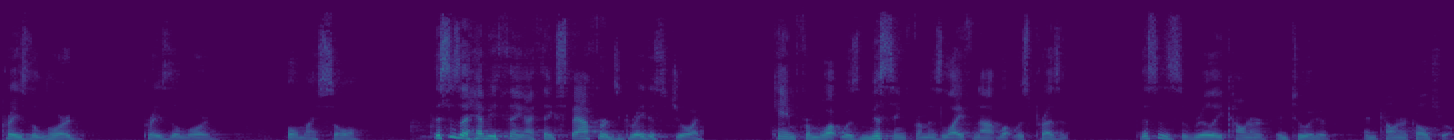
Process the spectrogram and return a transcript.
Praise the Lord. Praise the Lord, oh my soul. This is a heavy thing. I think Spafford's greatest joy came from what was missing from his life, not what was present. This is really counterintuitive and countercultural.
